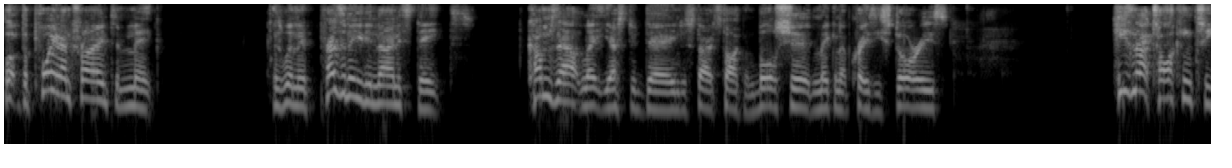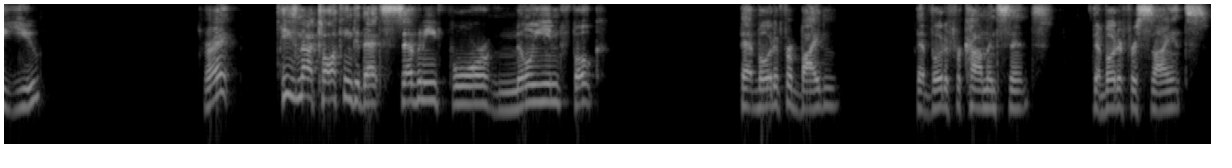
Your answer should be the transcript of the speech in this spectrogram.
But the point I'm trying to make is when the president of the United States comes out late yesterday and just starts talking bullshit and making up crazy stories, he's not talking to you, right? He's not talking to that 74 million folk that voted for Biden, that voted for common sense, that voted for science.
